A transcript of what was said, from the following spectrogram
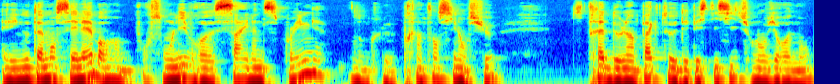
est notamment célèbre pour son livre Silent Spring, donc le printemps silencieux, qui traite de l'impact des pesticides sur l'environnement.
